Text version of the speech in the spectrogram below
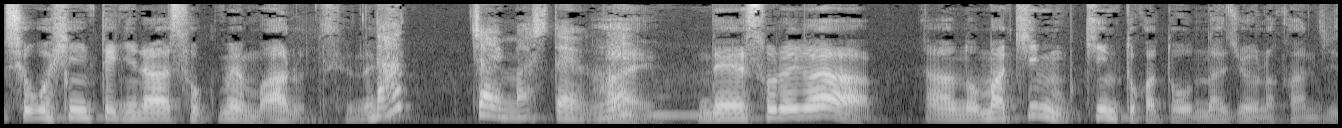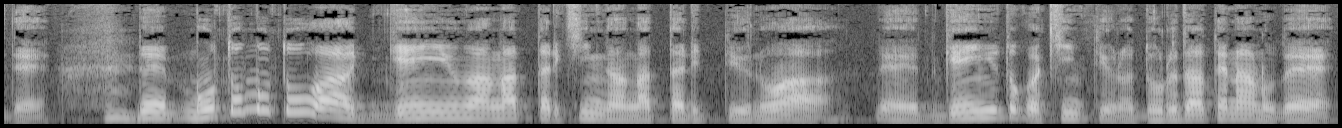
商品的な側面もあるんですよね。なっちゃいましたよね、はい、でそれがあのまあ金、金とかと同じような感じで、もともとは原油が上がったり、金が上がったりっていうのは、えー、原油とか金っていうのはドル建てなので、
